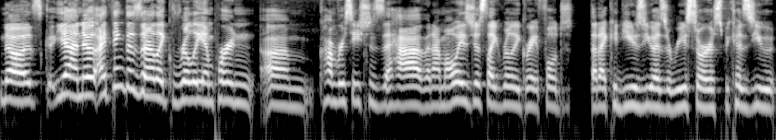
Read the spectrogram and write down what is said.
No, it's yeah, no. I think those are like really important um, conversations to have, and I'm always just like really grateful t- that I could use you as a resource because you.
